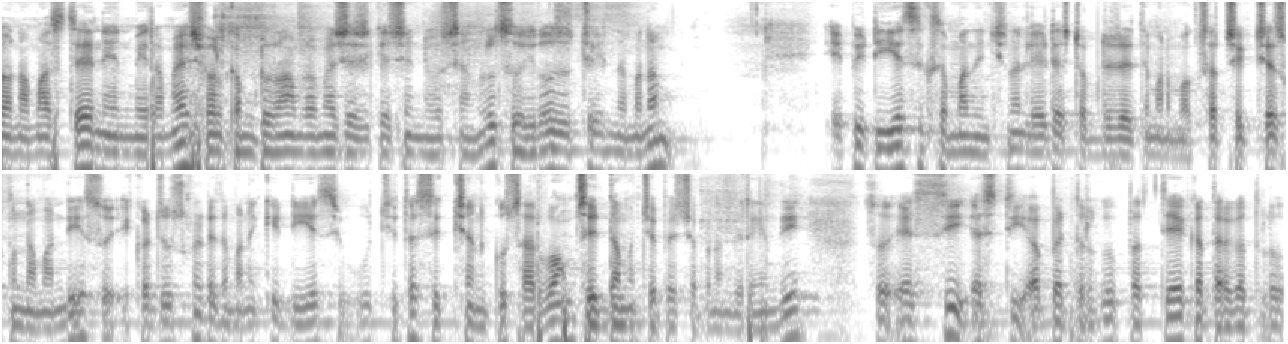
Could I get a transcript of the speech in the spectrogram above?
హలో నమస్తే. నేను మీ Ramesh. Welcome to Ram Ramesh education news channel so ఈరోజు వచ్చేసింది మనం ఏపీ డిఎస్సికి సంబంధించిన లేటెస్ట్ అప్డేట్ అయితే మనం ఒకసారి చెక్ చేసుకుందామండి. సో ఇక్కడ చూసుకున్నట్టయితే మనకి డిఎస్సి ఉచిత శిక్షణకు సర్వం సిద్ధం అని చెప్పేసి చెప్పడం జరిగింది. సో ఎస్సీ ఎస్టీ అభ్యర్థులకు ప్రత్యేక తరగతులు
